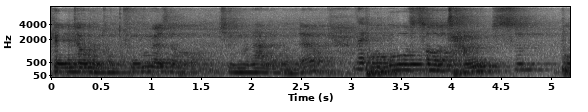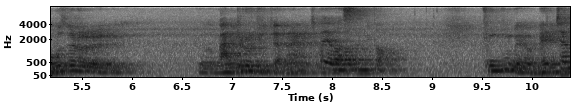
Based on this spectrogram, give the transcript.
개인적으로 좀 궁금해서 질문하는 건데요. 네, 보고서 장수 보고서를 그 만들어 주잖아요. 네 맞습니다. 궁금해요. 몇 장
